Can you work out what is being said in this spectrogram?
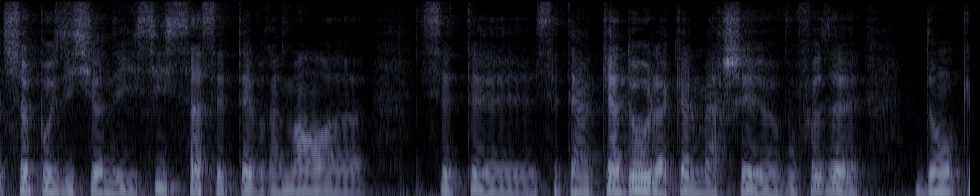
se positionner ici ça c'était vraiment c'était un cadeau là que le marché vous faisait. Donc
